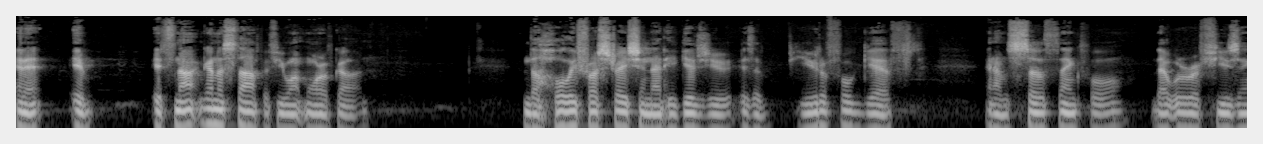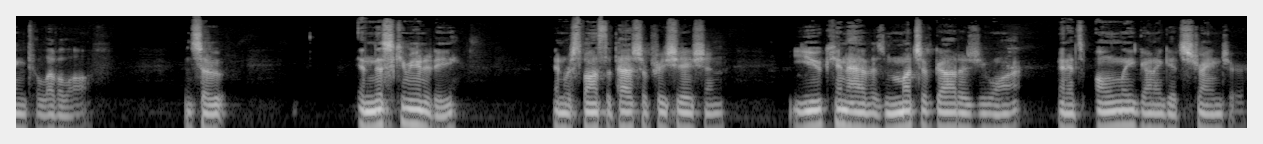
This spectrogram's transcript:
And it, it it's not going to stop if you want more of God the holy frustration that He gives you is a beautiful gift. And I'm so thankful that we're refusing to level off. And so, in this community, in response to pastor appreciation, you can have as much of God as you want, and it's only going to get stranger.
